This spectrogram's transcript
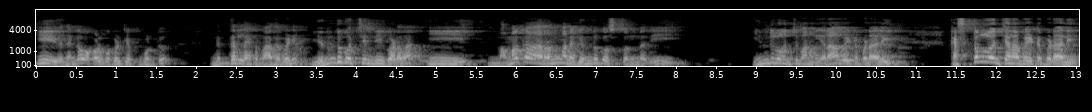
ఈ విధంగా ఒకరికొకరు చెప్పుకుంటూ నిద్ర లేక బాధపడి ఎందుకు వచ్చింది ఈ గొడవ? ఈ మమకారం మనకు ఎందుకు వస్తున్నది ఇందులోంచి మనం ఎలా బయటపడాలి? కష్టంలోంచి ఎలా బయటపడాలి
